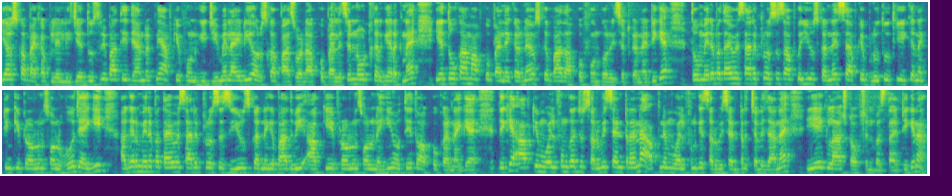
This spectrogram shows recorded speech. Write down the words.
या उसका बैकअप ले लीजिए। दूसरी बात ये ध्यान रखनी है, आपके फ़ोन की जीमेल आईडी और उसका पासवर्ड आपको पहले से नोट करके रखना है। ये दो काम आपको पहले करना है, उसके बाद आपको फ़ोन को रीसेट करना है, ठीक है? तो मेरे बताए हुए सारे प्रोसेस आपको यूज़ करने से आपके ब्लूटूथ की कनेक्टिंग की प्रॉब्लम सॉल्व हो जाएगी। अगर मेरे बताए हुए सारे प्रोसेस यूज़ करने के बाद भी आपकी ये प्रॉब्लम सॉल्व नहीं होती है तो आपको करना क्या है? देखिए, आपके मोबाइल फ़ोन का जो सर्विस सेंटर है ना, अपने मोबाइल फ़ोन के सर्विस सेंटर चले जाना है। ये एक लास्ट ऑप्शन बचता है, ठीक है ना?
